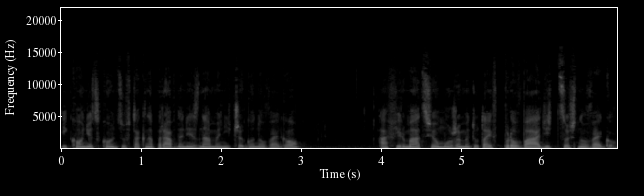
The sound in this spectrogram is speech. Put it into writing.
i koniec końców tak naprawdę nie znamy niczego nowego, afirmacją możemy tutaj wprowadzić coś nowego.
